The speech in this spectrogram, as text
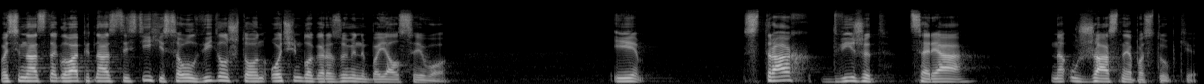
18 глава, 15 стих. И Саул видел, что он очень благоразумен и боялся его. И страх движет царя на ужасные поступки.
